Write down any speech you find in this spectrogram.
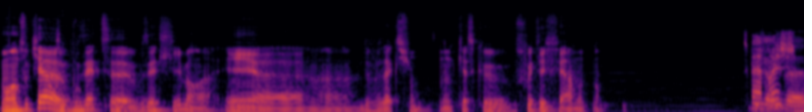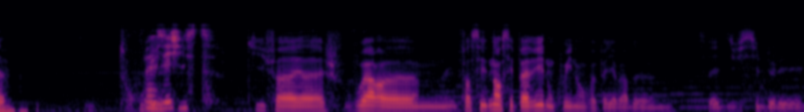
bon, en tout cas, C'est vous êtes, euh, vous êtes libre et, euh, de vos actions. Donc, qu'est-ce que vous souhaitez faire maintenant? Est-ce que Bah, moi, j'arrive je- à trouver une Vas-y. piste qui euh, voir. euh, Enfin, c'est non, c'est pavé, donc oui, non, on va pas y avoir de. Ça va être difficile de les,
